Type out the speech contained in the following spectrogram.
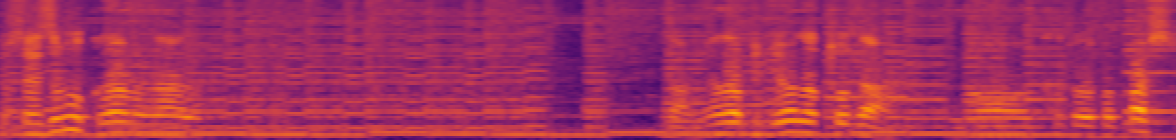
Просто куда мне надо. Да, мне надо определенно туда. Но как туда попасть?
